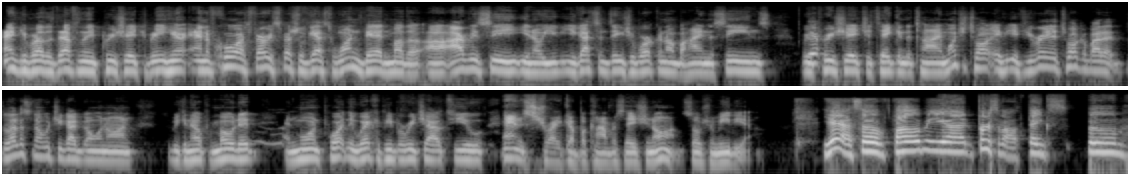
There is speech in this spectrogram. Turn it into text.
Thank you, brothers. Definitely appreciate you being here. And of course, very special guest, one bad mother. Uh, obviously, you know, you, you got some things you're working on behind the scenes. We yep. appreciate you taking the time. Why don't you talk if, if you're ready to talk about it, let us know what you got going on so we can help promote it. And more importantly, where can people reach out to you and strike up a conversation on social media? Yeah, so follow me. Uh, first of all, thanks boom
